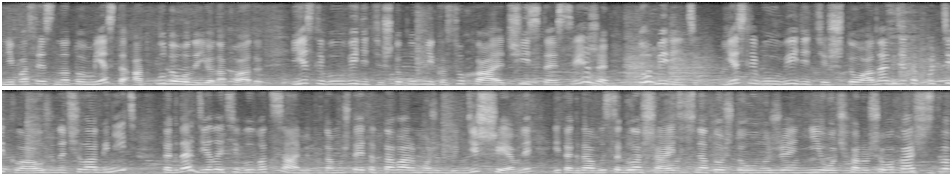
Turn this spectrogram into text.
непосредственно на то место, откуда он ее накладывает. Если вы увидите, что клубника сухая, чистая, свежая, то берите. Если вы увидите, что она где-то подтекла, уже начала гнить, тогда делайте вывод сами, потому что этот товар может быть дешевле, и тогда вы соглашаетесь на то, что он уже не очень хорошего качества,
